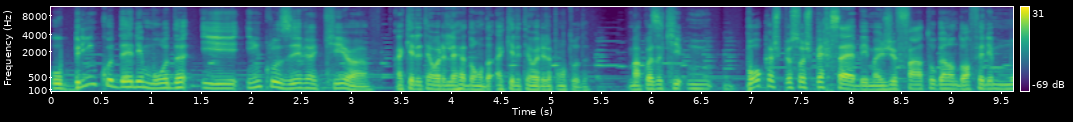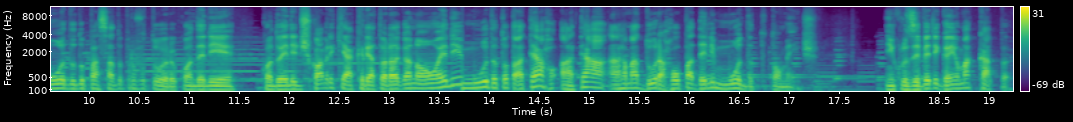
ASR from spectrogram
O brinco dele muda e, inclusive, aqui, ó, aqui ele tem a orelha redonda, aqui ele tem a orelha pontuda uma coisa que hum, poucas pessoas percebem, mas de fato o Ganondorf ele muda do passado pro futuro. Quando ele, quando ele descobre que é a criatura da Ganon, ele muda total, até a, até a armadura, a roupa dele muda totalmente. Inclusive ele ganha uma capa.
